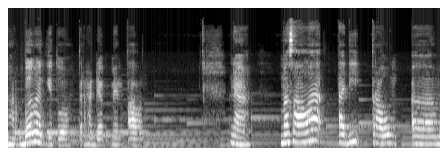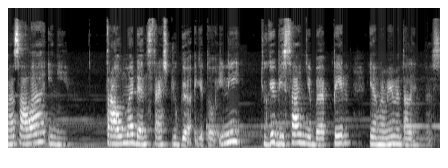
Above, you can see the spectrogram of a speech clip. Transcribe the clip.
ngaruh banget gitu terhadap mental. Nah masalah tadi trauma uh, masalah ini trauma dan stres juga gitu. Ini juga bisa nyebabin yang namanya mental illness.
